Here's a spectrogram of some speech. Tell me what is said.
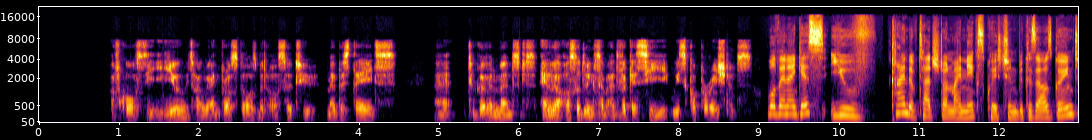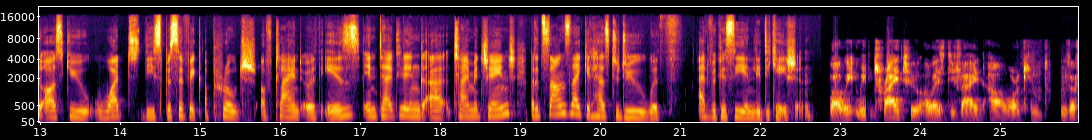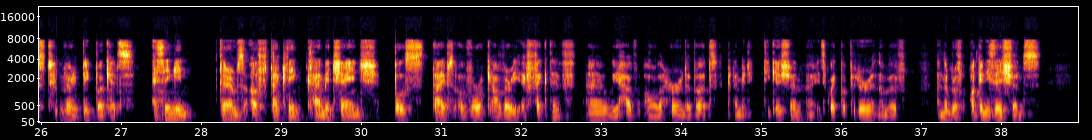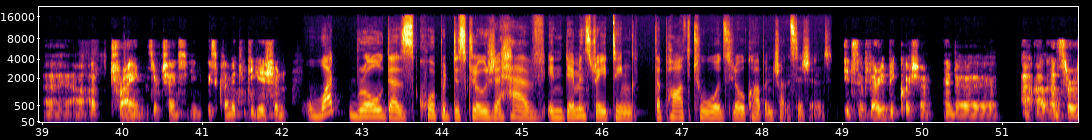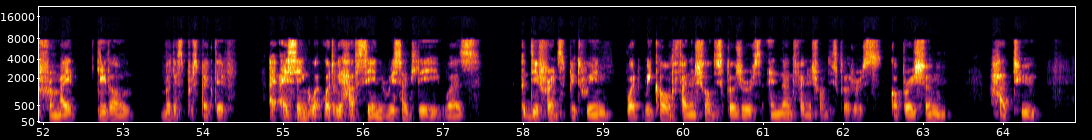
of course, the EU, it's why we're in Brussels, but also to member states, uh, to governments. And we are also doing some advocacy with corporations. Well, then I guess you've kind of touched on my next question because I was going to ask you what the specific approach of ClientEarth is in tackling uh, climate change, but it sounds like it has to do with advocacy and litigation? Well, we, we try to always divide our work into those two very big buckets. I think in terms of tackling climate change, both types of work are very effective. Uh, we have all heard about climate litigation. Uh, it's quite popular. A number of a number of organizations uh, are trying their chance in, with climate litigation. What role does corporate disclosure have in demonstrating the path towards low carbon transitions? It's a very big question, and uh, I'll answer from my little modest perspective. I, I think what, what we have seen recently was a difference between what we call financial disclosures and non-financial disclosures. Corporation had to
